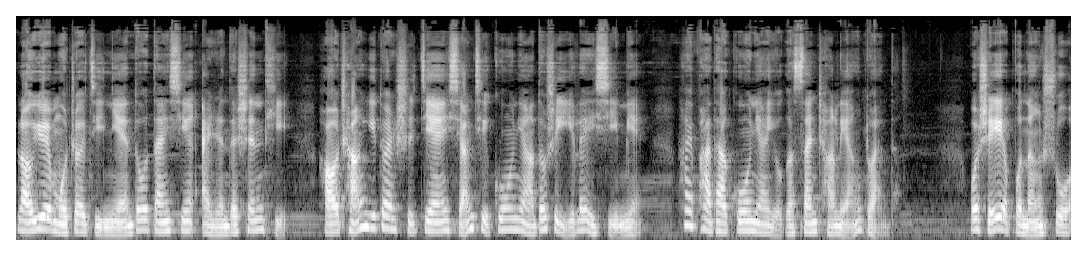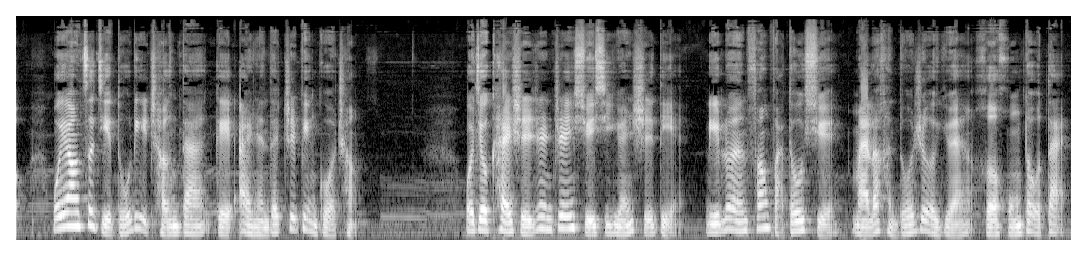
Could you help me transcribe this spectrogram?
老岳母这几年都担心爱人的身体，好长一段时间想起姑娘都是以泪洗面，害怕她姑娘有个三长两短的。我谁也不能说，我要自己独立承担给爱人的治病过程。我就开始认真学习原始点，理论方法都学，买了很多热源和红豆袋，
